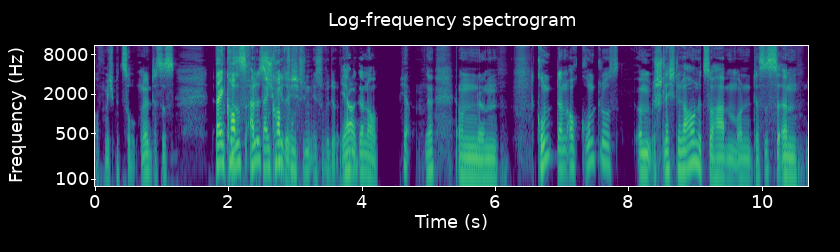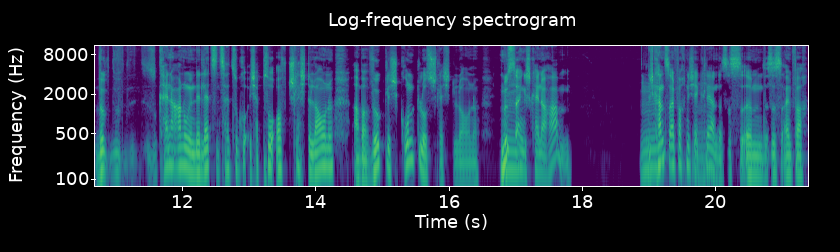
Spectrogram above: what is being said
auf mich bezogen, ne? Das ist Dein das Kopf, ist alles dein Kopf schwierig. funktioniert so wie du Ja, mhm. genau. Ja. Ne? Und, ähm, Grund dann auch grundlos, ähm, schlechte Laune zu haben und das ist, ähm, keine Ahnung, in der letzten Zeit so ich habe so oft schlechte Laune, aber wirklich grundlos schlechte Laune. Müsste Mhm. eigentlich keiner haben. Ich Mhm. kann's einfach nicht Mhm. erklären. Das ist, ähm das ist einfach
